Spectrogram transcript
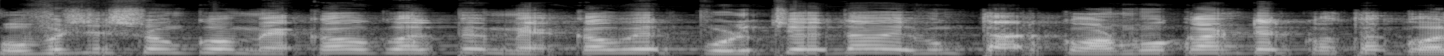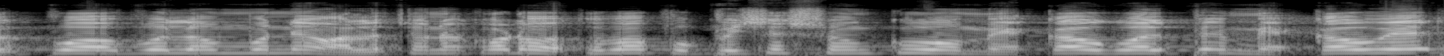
professor Shonku macaw গল্পে ম্যাকাওয়ের পরিচয় দাও এবং তার কর্মকাণ্ডের কথা গল্প অবলম্বনে আলোচনা করো অথবা প্রফেসর শঙ্কু ও ম্যাকাও গল্পে ম্যাকাওয়ের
